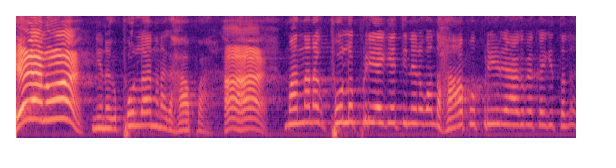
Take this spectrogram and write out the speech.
ಹೇಳ್ಯಾನು? ನಿನಗ ಫುಲ್ಲ ನನಗ ಹಾಪ. ಮತ್ ನನಗ ಫುಲ್ ಫ್ರೀ ಆಗೈತಿ ನಿನಗೊಂದು ಹಾಫ್ ಫ್ರೀ ಆಗ್ಬೇಕಾಗಿತ್ತಲ್ಲ?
